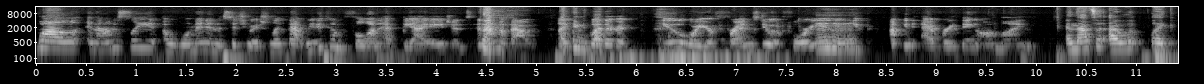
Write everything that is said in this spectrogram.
Well, and honestly, a woman in a situation like that, we become full on FBI agents. And I'm about it. Like whether it's you or your friends do it for you, Mhm. you find everything online. And that's it. I would like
